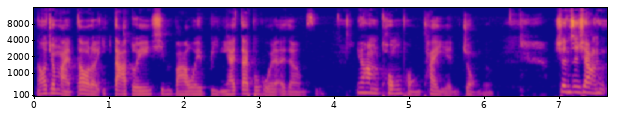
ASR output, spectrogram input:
然后就买到了一大堆辛巴威币，你还带不回来这样子，因为他们通膨太严重了，甚至像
